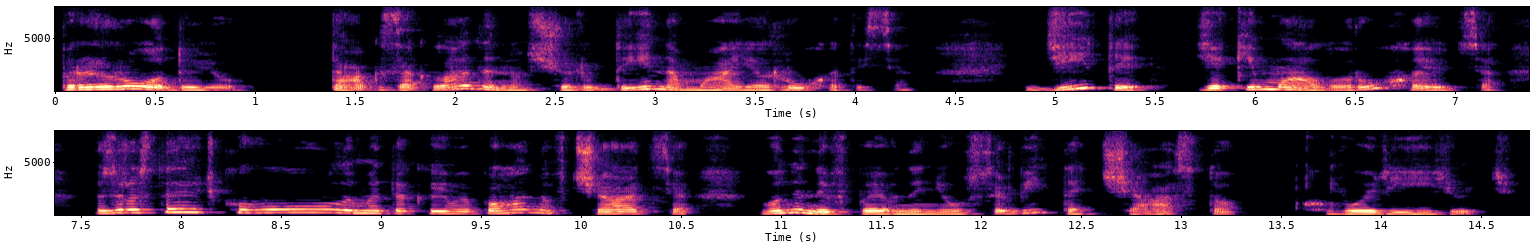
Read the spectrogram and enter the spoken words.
природою так закладено, що людина має рухатися. Діти, які мало рухаються, зростають кволими такими, погано вчаться, вони не впевнені у собі та часто хворіють.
